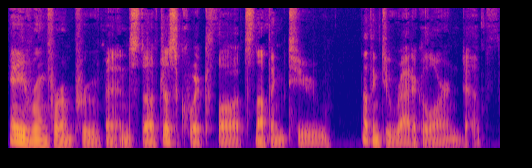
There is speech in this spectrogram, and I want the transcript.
any room for improvement and stuff, just quick thoughts, nothing too, nothing too radical or in depth.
